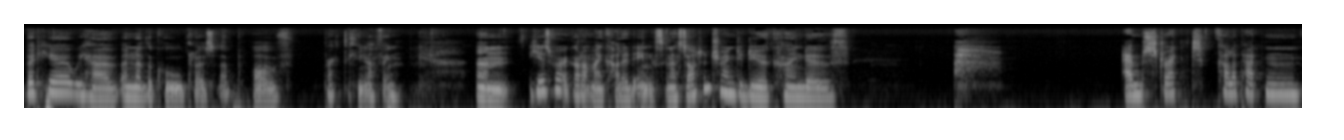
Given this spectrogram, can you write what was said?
But here we have another cool close-up of practically nothing. Um, here's where I got out my colored inks, and I started trying to do a kind of abstract color pattern,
